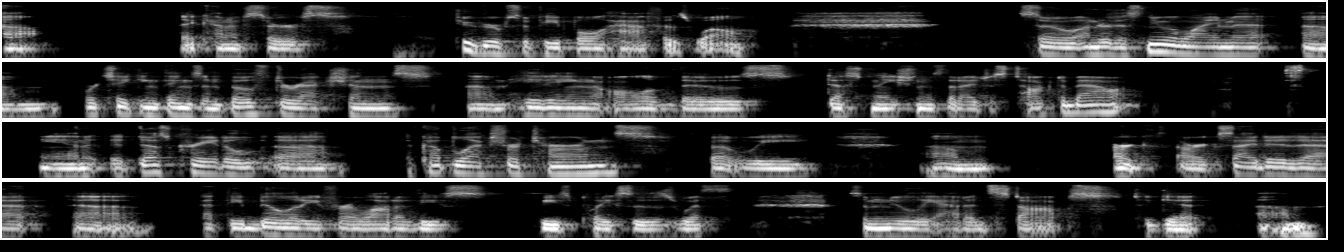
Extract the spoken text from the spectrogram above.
um, that kind of serves two groups of people, half as well. So under this new alignment, um, we're taking things in both directions, um, hitting all of those destinations that I just talked about. And it, does create a, uh, a couple extra turns, but we um, are, are excited at, uh, at the ability for a lot of these, these places with some newly added stops to get um,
